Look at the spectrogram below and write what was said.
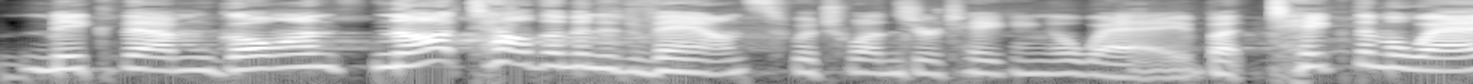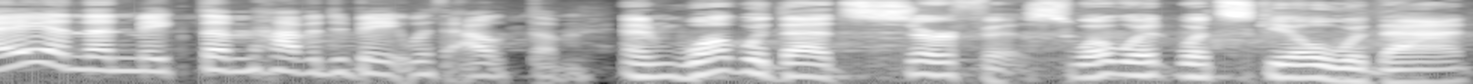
make them go on not tell them in advance which ones you're taking away, but take them away and then make them have a debate without them. And what would that surface? What would, what skill would that?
